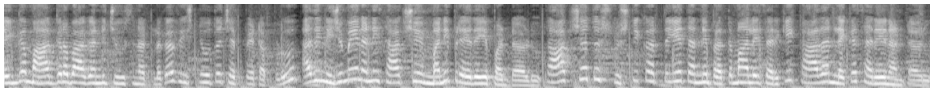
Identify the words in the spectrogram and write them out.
లింగం ఆగ్రభాగాన్ని చూసినట్లుగా విష్ణువుతో చెప్పేటప్పుడు అది నిజమేనని సాక్ష్యం ఇమ్మని ప్రేదయపడ్డాడు సాక్షాత్ సృష్టికర్తయే తన్ని బ్రతమాలేసరికి కాదనలేక సరేనంటారు.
